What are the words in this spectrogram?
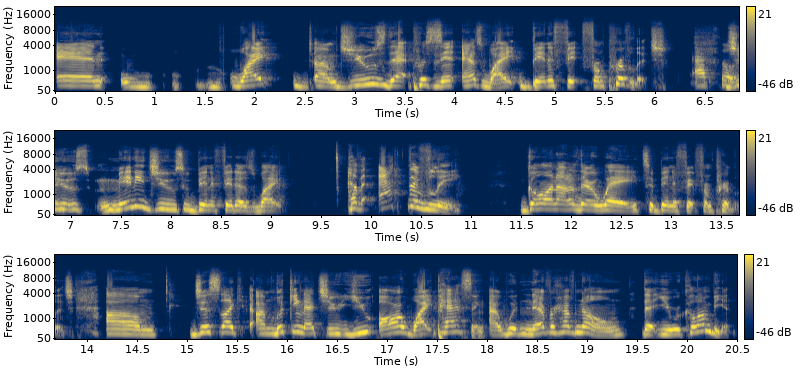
and white um, Jews that present as white benefit from privilege. Absolutely. Jews, many Jews who benefit as white have actively gone out of their way to benefit from privilege. Um, just like I'm looking at you, you are white passing. I would never have known that you were Colombian.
